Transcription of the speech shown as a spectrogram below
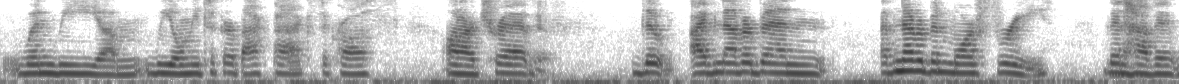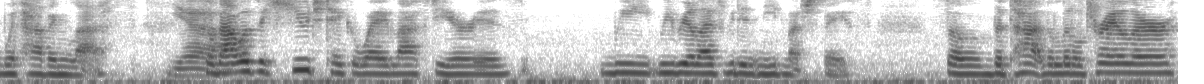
when we um, we only took our backpacks across on our trip Yeah. that I've never been I've never been more free than Mm-hmm. having with having less. Yeah So that was a huge takeaway last year is we we realized we didn't need much space. So the ti the little trailer,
